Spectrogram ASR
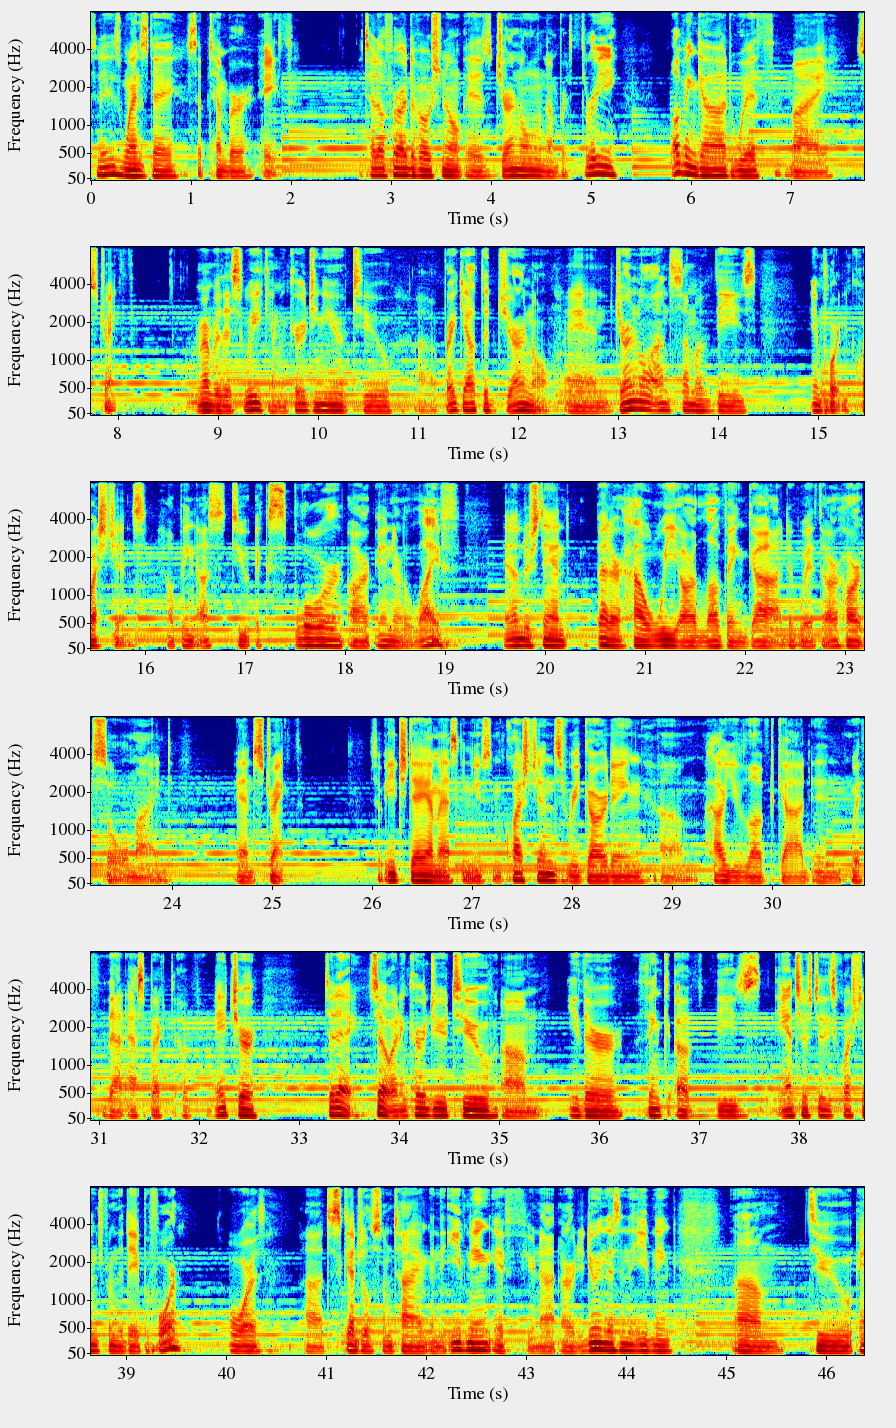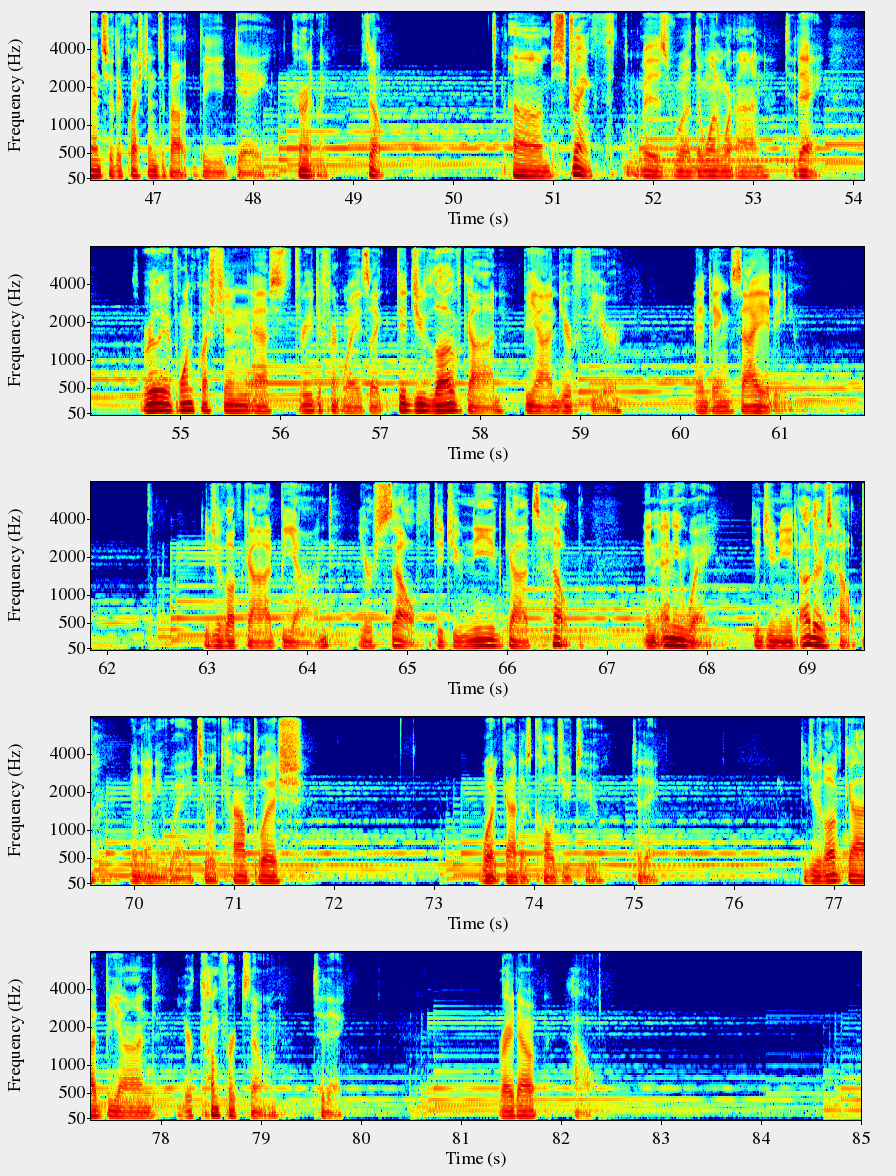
Today is Wednesday, September 8th. The title for our devotional is Journal number three Loving God with My Strength. Remember, this week I'm encouraging you to uh, break out the journal and journal on some of these important questions, helping us to explore our inner life and understand better how we are loving God with our heart, soul, mind, and strength. So each day I'm asking you some questions regarding um, how you loved God in with that aspect of nature today. So I'd encourage you to um, either think of these answers to these questions from the day before, or uh, to schedule some time in the evening if you're not already doing this in the evening um, to answer the questions about the day currently. So um, strength is the one we're on today really have one question asked three different ways like did you love god beyond your fear and anxiety? Did you love god beyond yourself? Did you need god's help in any way? Did you need others help in any way to accomplish what god has called you to today? Did you love god beyond your comfort zone today? Write out how Thank you.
